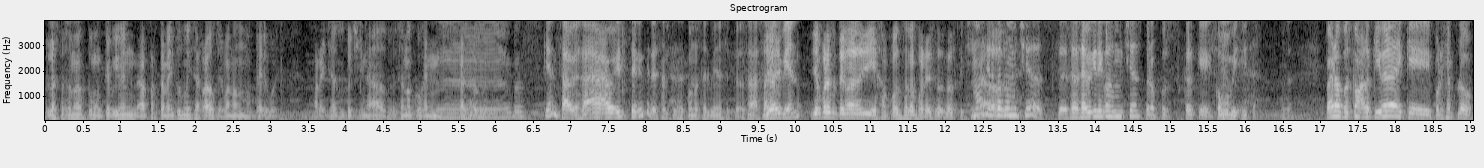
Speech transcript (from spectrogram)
las personas como que viven en apartamentos muy cerrados se van a un hotel, güey, para echar sus cochinadas, güey, o sea, no cogen en sus casas, güey. Mm, Pues, quién sabe, o sea, es- sería interesante conocer bien ese pedo, o sea, saber Yo- bien. Yo por eso tengo a ir a Japón, solo por eso, las No, cochinadas. tiene cosas güey. muy chidas, o sea, sabe que tiene cosas muy chidas, pero pues creo que Sí, como güey. visita, o sea. Pero pues como lo que iba era de que, por ejemplo,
